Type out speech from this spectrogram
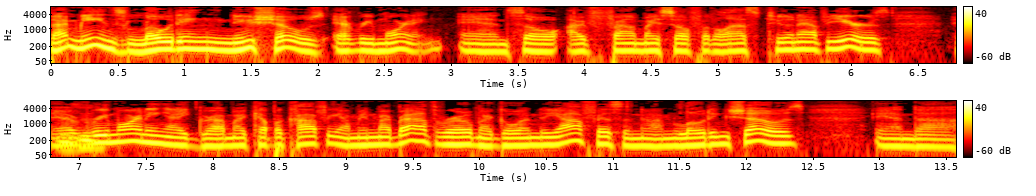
that means loading new shows every morning. And so I've found myself for the last two and a half years, every mm-hmm. morning I grab my cup of coffee, I'm in my bathrobe, I go into the office and I'm loading shows and, uh,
